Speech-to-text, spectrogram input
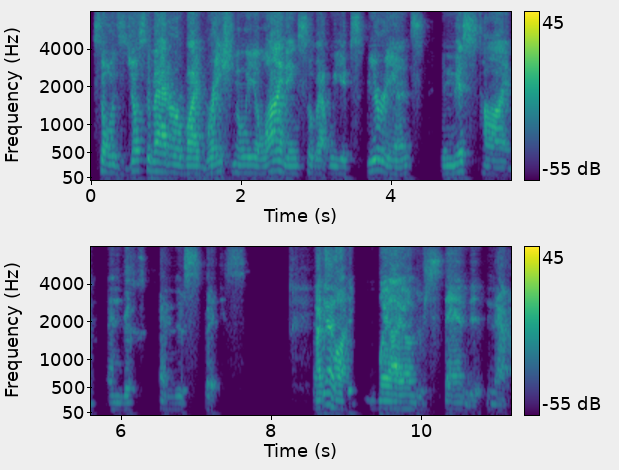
So it's just a matter of vibrationally aligning so that we experience in this time and this and this space. That's Yes. my way I understand it now.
